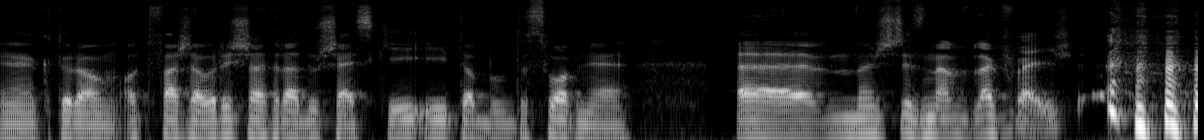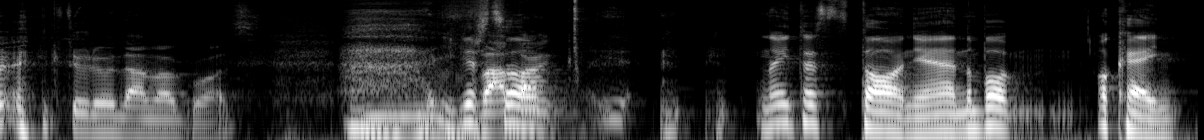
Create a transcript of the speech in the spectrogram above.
e, którą odtwarzał Ryszard Raduszewski i to był dosłownie e, mężczyzna w blackface, który udawał głos. I wiesz co, no i to jest to, nie? No bo okej, okay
